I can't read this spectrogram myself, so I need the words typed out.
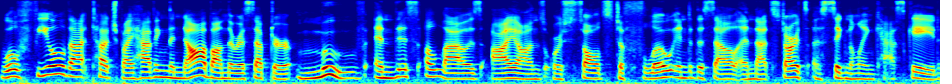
will feel that touch by having the knob on the receptor move and this allows ions or salts to flow into the cell and that starts a signaling cascade.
